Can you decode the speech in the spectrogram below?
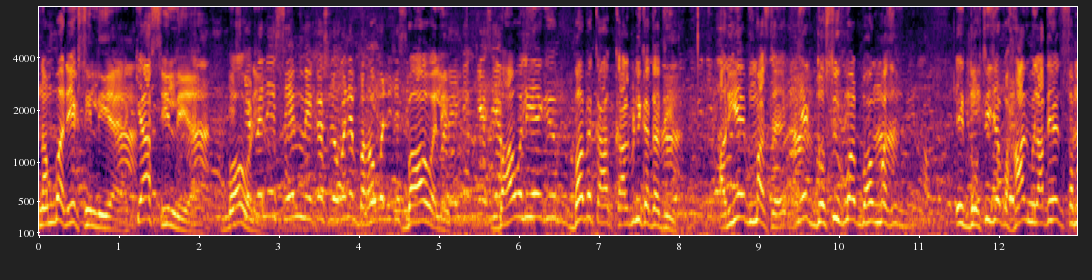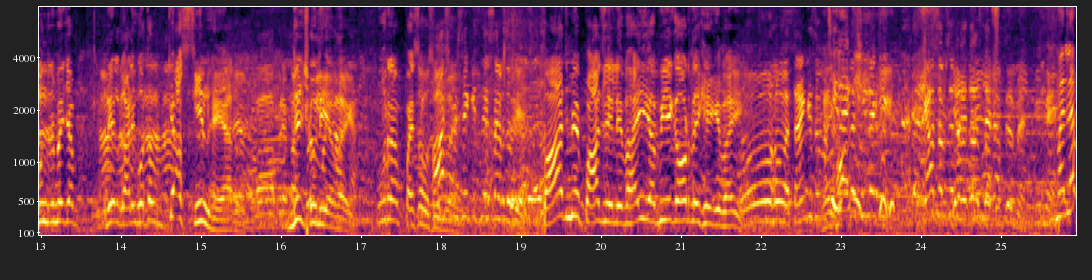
नंबर एक सीन लिया है। क्या सीन लिया है? बहुत बढ़िया। सेम मेकर्स लोगों ने बाहुबली बाहुबली। बाहुबली एक भव्य काल्पनिक कथा थी। और ये मस्त है। एक दोस्ती के ऊपर बहुत मस्त एक दोस्ती जब हाथ मिलाते हैं समुद्र में जब रेलगाड़ी को तो क्या सीन है यार? दिल छू लिया भाई। पूरा पैसा वसूल पाँच में है। से कितने स्टार दोगे पाँच में पाँच ले ले भाई अभी एक और देखेंगे भाई। थैंक यू सो मच अच्छी क्या सबसे बेहतर लगा फ़िल्म में? मतलब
